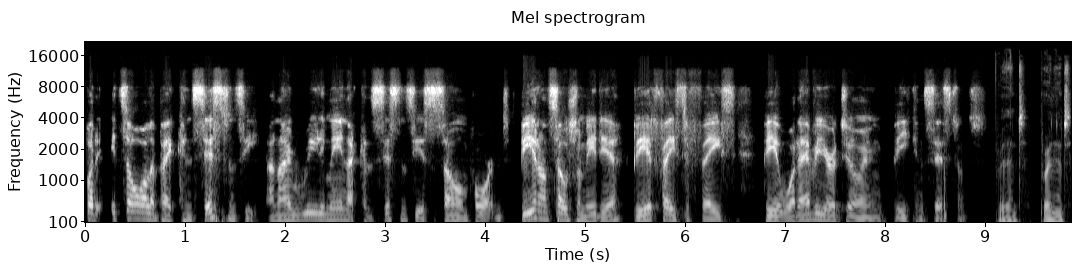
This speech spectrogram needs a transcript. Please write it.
But it's all about consistency. And I really mean that consistency is so important. Be it on social media, be it face to face, be it whatever you're doing, be consistent. Brilliant, brilliant.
